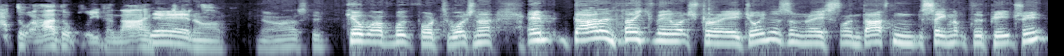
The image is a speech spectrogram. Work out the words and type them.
I don't I don't believe in that. Yeah, no, no, that's good. Cool. Well, I look forward to watching that. Um, Darren, thank you very much for uh, joining us on Wrestling Daft and signing up to the Patreon.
